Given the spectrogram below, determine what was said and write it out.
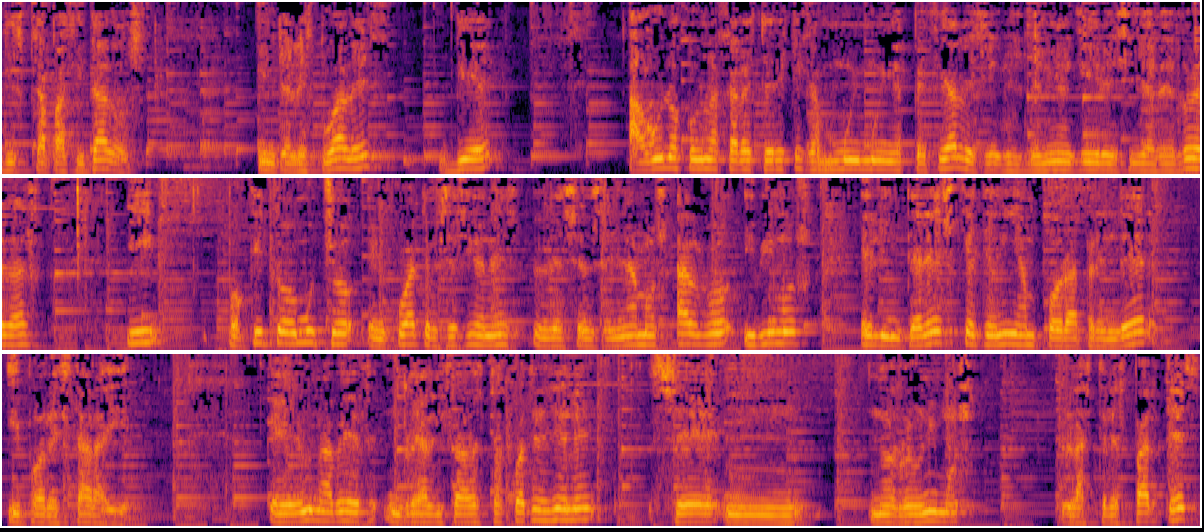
discapacitados intelectuales, 10 algunos con unas características muy muy especiales, incluso tenían que ir en sillas de ruedas y poquito o mucho en cuatro sesiones les enseñamos algo y vimos el interés que tenían por aprender y por estar ahí. Eh, una vez realizadas estas cuatro sesiones, se, mm, nos reunimos las tres partes,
